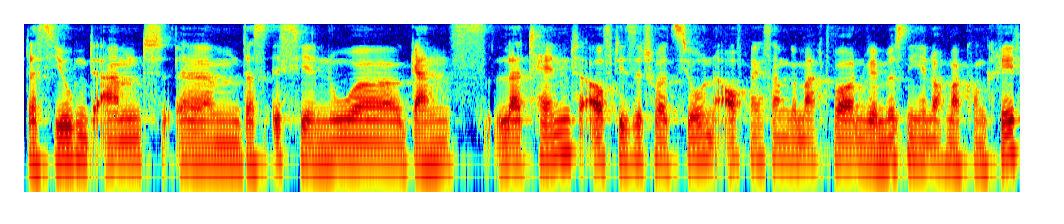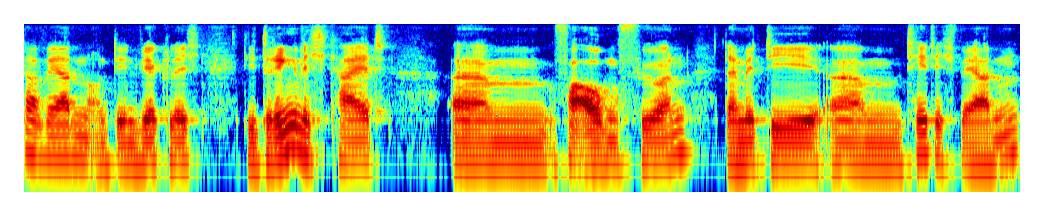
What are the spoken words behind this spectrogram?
das Jugendamt, ähm, das ist hier nur ganz latent auf die Situation aufmerksam gemacht worden. Wir müssen hier nochmal konkreter werden und denen wirklich die Dringlichkeit ähm, vor Augen führen, damit die ähm, tätig werden.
